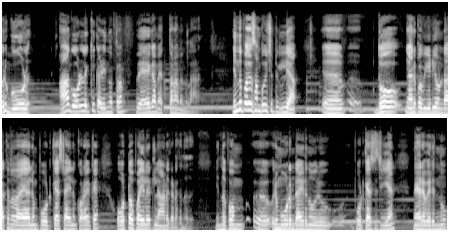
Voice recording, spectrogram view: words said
ഒരു ഗോൾ ആ ഗോളിലേക്ക് കഴിയുന്നത്ര വേഗം എത്തണം എന്നുള്ളതാണ്. ഇന്നിപ്പോൾ അത് സംഭവിച്ചിട്ടില്ല. ദോ ഞാനിപ്പോൾ വീഡിയോ ഉണ്ടാക്കുന്നതായാലും പോഡ്കാസ്റ്റ് ആയാലും കുറേയൊക്കെ ഓട്ടോ പൈലറ്റിലാണ് കിടക്കുന്നത്. ഇന്നിപ്പം ഒരു മൂഡുണ്ടായിരുന്നു ഒരു പോഡ്കാസ്റ്റ് ചെയ്യാൻ. നേരെ വരുന്നു.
